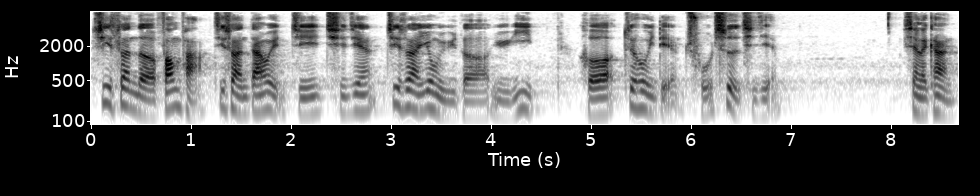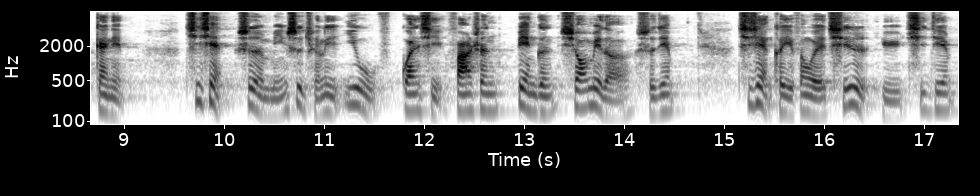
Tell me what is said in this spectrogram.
计算的方法、计算单位及期间、计算用语的语义和最后一点除斥期间。先来看概念：期限是民事权利义务关系发生、变更、消灭的时间。期限可以分为期日与期间。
